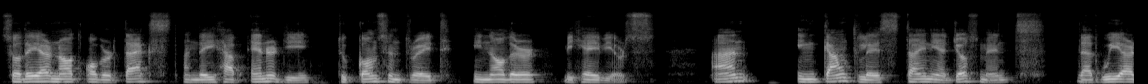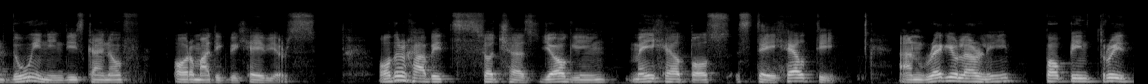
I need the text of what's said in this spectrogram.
So they are not overtaxed and they have energy to concentrate in other behaviors. And in countless tiny adjustments that we are doing in these kind of automatic behaviors. Other habits, such as jogging, may help us stay healthy and regularly popping three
